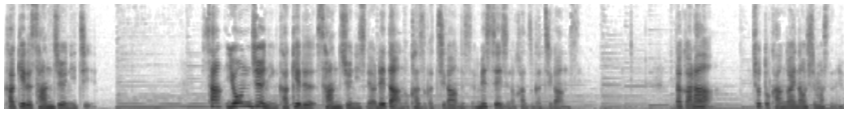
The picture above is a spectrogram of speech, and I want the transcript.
かける30日40人かける30日ではレターの数が違うんですよ。メッセージの数が違うんです。だからちょっと考え直しますね。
